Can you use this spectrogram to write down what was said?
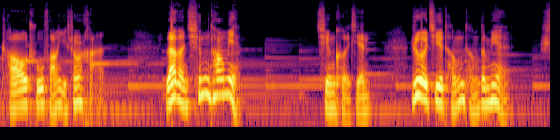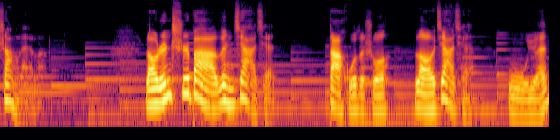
朝厨房一声喊：“来碗清汤面。”顷刻间，热气腾腾的面上来了。老人吃罢，问价钱。大胡子说：“老价钱，五元。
